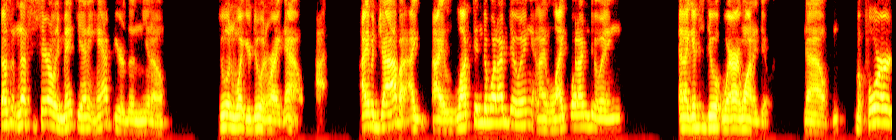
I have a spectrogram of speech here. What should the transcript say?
doesn't necessarily make you any happier than you know doing what you're doing right now. I, I have a job. I I lucked into what I'm doing, and I like what I'm doing, and I get to do it where I want to do it. Now, before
